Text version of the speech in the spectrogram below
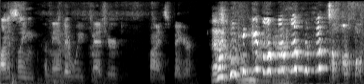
Honestly, Amanda, we've measured. Mine's bigger. Oh my oh God. Oh.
